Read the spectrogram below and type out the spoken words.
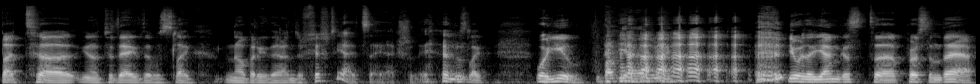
But uh, you know, today there was like nobody there under fifty. I'd say actually, it was like, well, you, But yeah, you were the youngest uh, person there,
